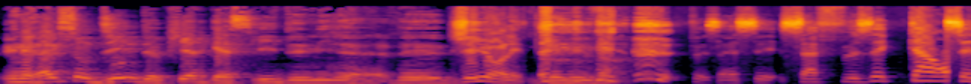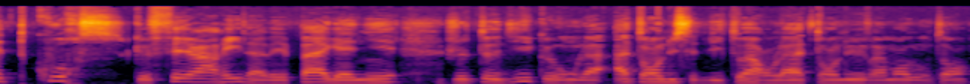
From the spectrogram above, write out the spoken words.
une réaction digne de Pierre Gasly 2000, euh, de J'ai hurlé. 2020. ça, c'est- ça faisait 47 courses que Ferrari n'avait pas gagné. Je te dis qu'on l'a attendu cette victoire, on l'a attendu vraiment longtemps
